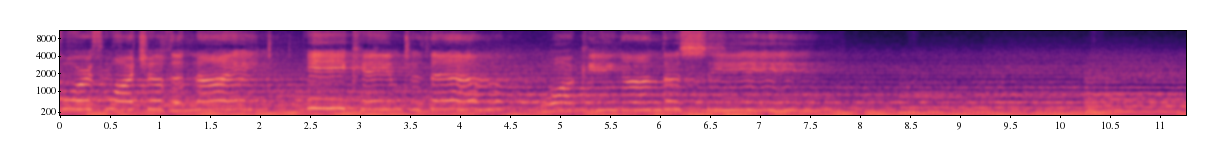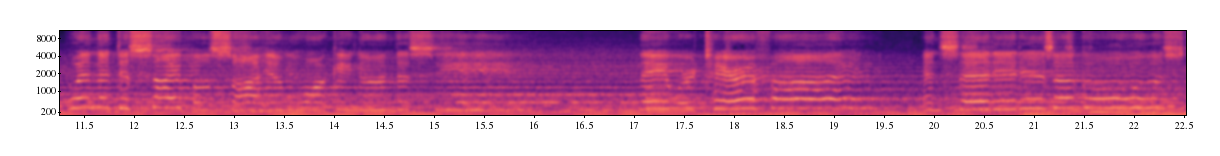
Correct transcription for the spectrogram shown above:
fourth watch of the night he came to them disciples saw him walking on the sea, they were terrified and said, It is a ghost.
